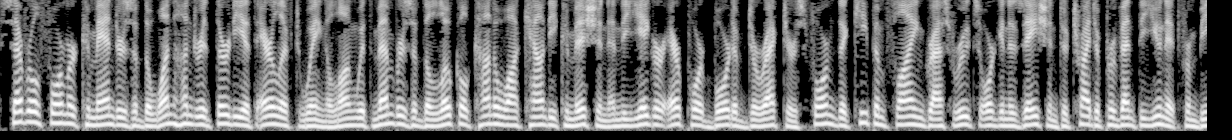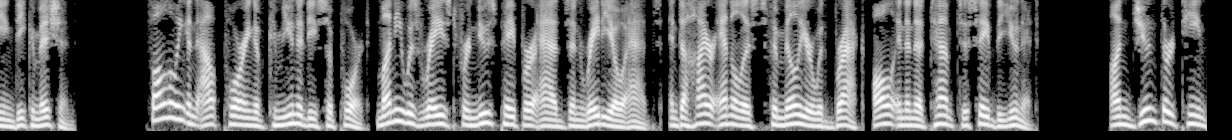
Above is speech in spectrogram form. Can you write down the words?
several former commanders of the 130th Airlift Wing along with members of the local Kanawha County Commission and the Yeager Airport Board of Directors formed the Keep 'em Flying Grassroots organization to try to prevent the unit from being decommissioned. Following an outpouring of community support, money was raised for newspaper ads and radio ads, and to hire analysts familiar with BRAC, all in an attempt to save the unit. On June 13,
